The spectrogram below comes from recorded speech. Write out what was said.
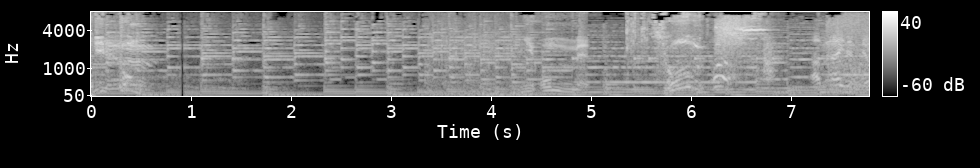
一本二本目勝負危ないですよ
